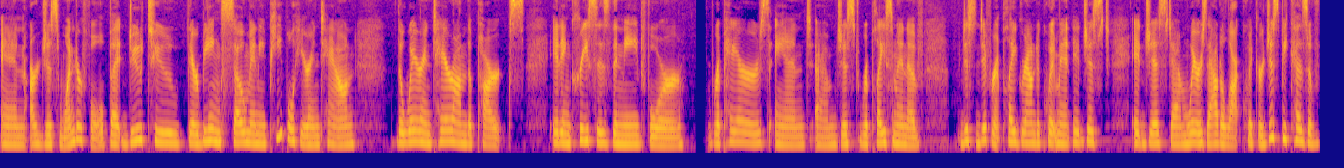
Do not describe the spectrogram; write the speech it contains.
and are just wonderful, but due to there being so many people here in town, the wear and tear on the parks, it increases the need for repairs and um, just replacement of just different playground equipment. It just it just um, wears out a lot quicker just because of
